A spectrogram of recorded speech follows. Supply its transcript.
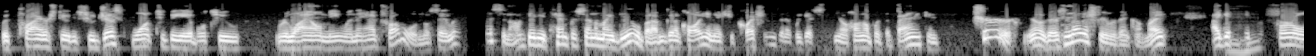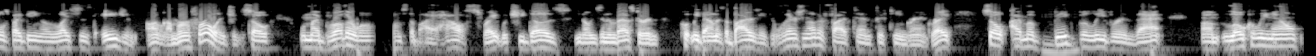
with prior students who just want to be able to rely on me when they have trouble. And they'll say, listen, I'll give you 10% of my deal, but I'm going to call you and ask you questions. And if we get, you know, hung up with the bank and sure, you know, there's another stream of income, right? I get mm-hmm. referrals by being a licensed agent. I'm, I'm, a referral agent. So when my brother wants to buy a house, right, which he does, you know, he's an investor and put me down as the buyer's agent. Well, there's another 5, 10, 15 grand, right? So I'm a mm-hmm. big believer in that. Um, locally now,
